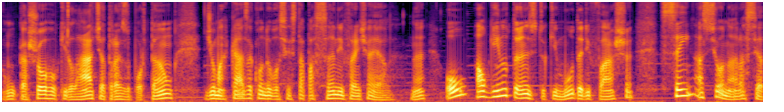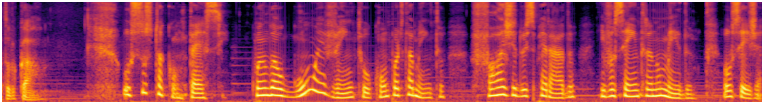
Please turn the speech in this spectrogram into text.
um cachorro que late atrás do portão de uma casa quando você está passando em frente a ela, né? Ou alguém no trânsito que muda de faixa sem acionar a seta do carro. O susto acontece quando algum evento ou comportamento foge do esperado e você entra no medo. Ou seja,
